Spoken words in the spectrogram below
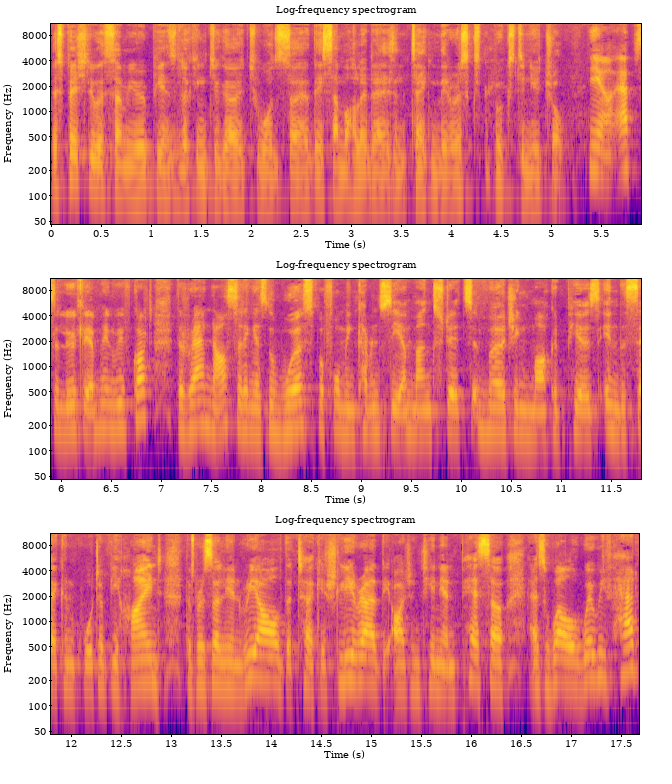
especially with some Europeans looking to go towards uh, their summer holidays and taking their risk books to neutral. Yeah, absolutely. I mean, we've got the Rand now sitting as the worst performing currency amongst its emerging market peers in the second quarter, behind the Brazilian real, the Turkish lira, the Argentinian peso as well, where we've had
